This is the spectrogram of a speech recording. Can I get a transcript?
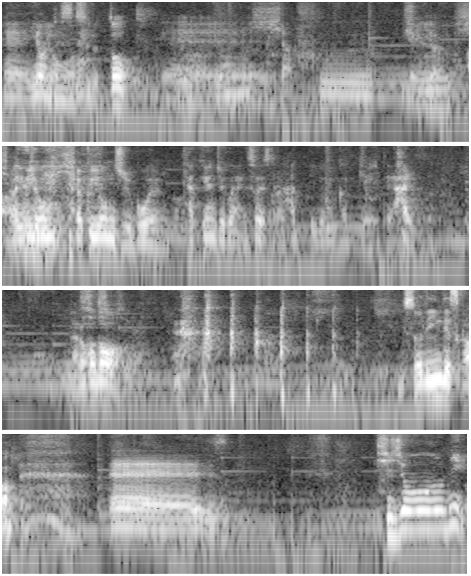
えー、4 4でをすね。すると、えー、400いやいやあいやいやいや。145円。145円。そうですね。4角形ではい。なるほど。それでいいんですか、えー、非常に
